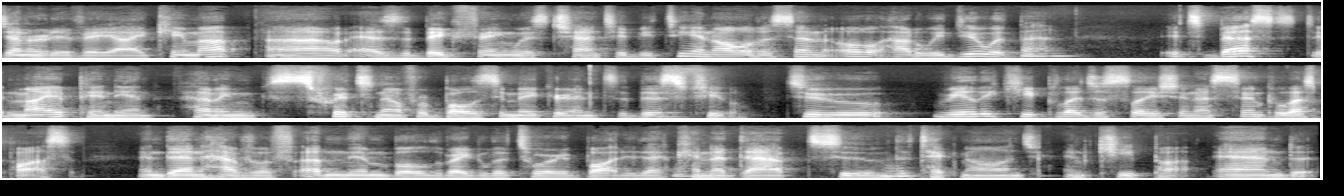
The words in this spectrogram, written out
generative AI, came up uh, as the big thing with ChatGPT, and all of a sudden, oh, how do we deal with that? It's best, in my opinion, having switched now for policymaker into this field, to really keep legislation as simple as possible and then have a, a, nimble regulatory body that can adapt to mm-hmm. the technology and keep up. And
